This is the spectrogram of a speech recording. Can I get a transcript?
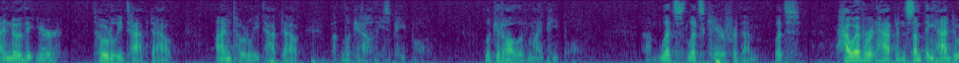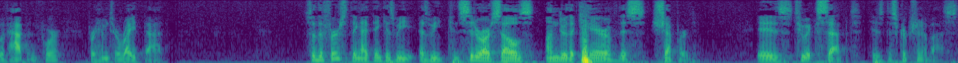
I know that you're totally tapped out. I'm totally tapped out. But look at all these people. Look at all of my people. Um, let's, let's care for them. Let's, however it happened, something had to have happened for, for him to write that. So the first thing I think as we, as we consider ourselves under the care of this shepherd is to accept his description of us.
